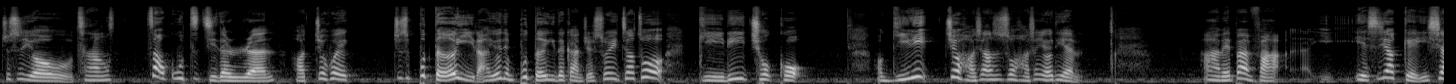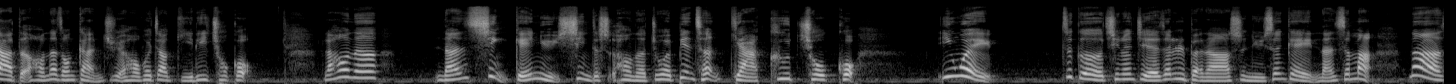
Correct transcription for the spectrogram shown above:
就是有常常照顾自己的人，好，就会就是不得已啦，有点不得已的感觉，所以叫做 giri choco。哦，giri 就好像是说，好像有点啊，没办法，也也是要给一下的哈，那种感觉哈，会叫 giri choco。然后呢，男性给女性的时候呢，就会变成 gaku choco，因为。这个情人节在日本啊，是女生给男生嘛？那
